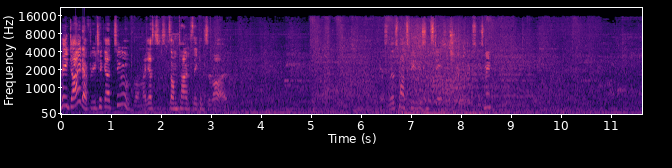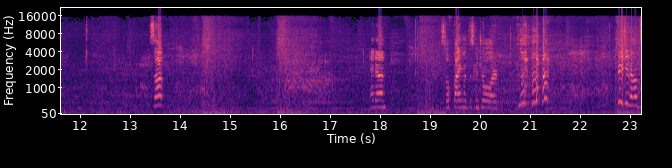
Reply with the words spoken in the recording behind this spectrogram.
they died after you took out two of them. I guess sometimes they can survive. Okay, so this wants me to do some shield. Excuse me. What's up? Hey, done. Still fighting with this controller. Pigeon hubs!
